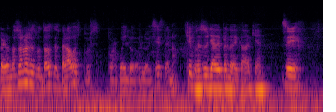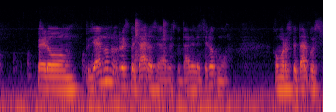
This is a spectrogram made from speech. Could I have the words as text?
pero no son los resultados que esperabas, pues por güey lo, lo hiciste, ¿no? sí, pues eso ya depende de cada quien. Sí. Pero, pues ya no, no, respetar, o sea, respetar el estilo como, como respetar, pues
